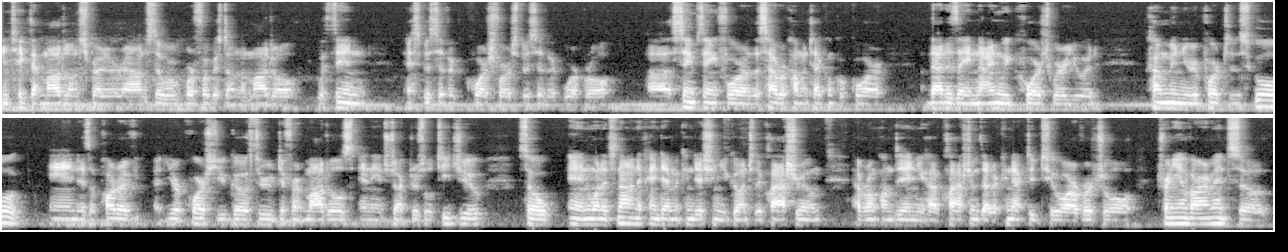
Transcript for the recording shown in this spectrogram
and take that module and spread it around. So we're, we're focused on the module within a specific course for a specific work role. Uh, same thing for the Cyber Common Technical Core. That is a nine week course where you would come in, you report to the school, and as a part of your course, you go through different modules, and the instructors will teach you. So, and when it's not in a pandemic condition, you go into the classroom, everyone comes in, you have classrooms that are connected to our virtual training environment. So,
